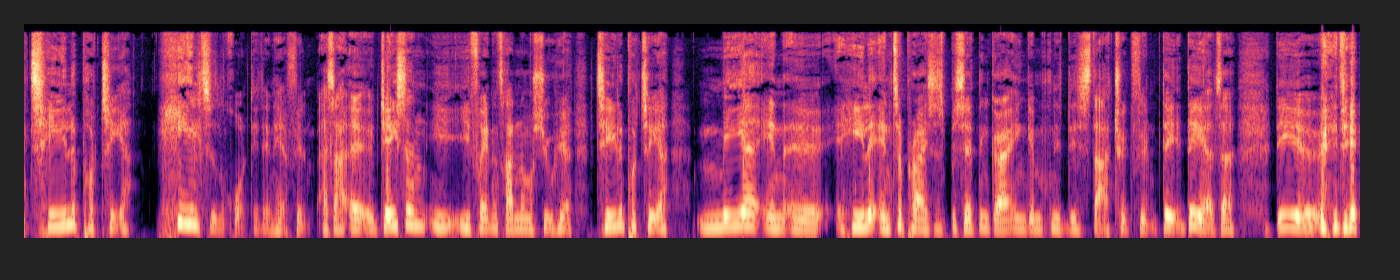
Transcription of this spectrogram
teleporterer hele tiden rundt i den her film. Altså øh, Jason i, i fredag 13 nummer 7 her teleporterer mere end øh, hele Enterprises besætning gør i en gennemsnitlig Star Trek film. Det, det er altså det, øh, det,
